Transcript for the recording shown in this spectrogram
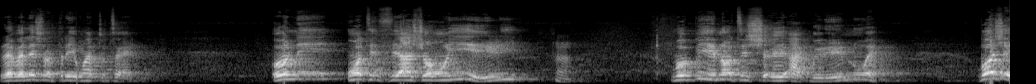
Revelation three one to ten. Ó ní wọ́n ti fi aṣọ wọn yí èérí. Mo bí iná ti ṣe àgbèrè inú ẹ̀. Bó ṣe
